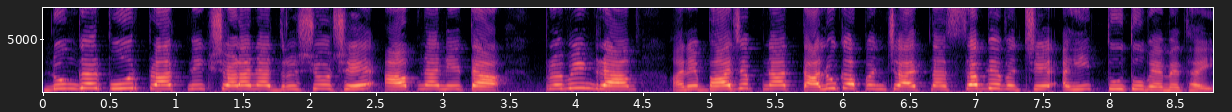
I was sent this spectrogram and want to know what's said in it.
ડુંગરપુર પ્રાથમિક શાળાના દ્રશ્યો છે. આપના નેતા પ્રવીણ રામ અને ભાજપના તાલુકા પંચાયતના સભ્ય વચ્ચે અહીં તૂતુ મેમે થઈ.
